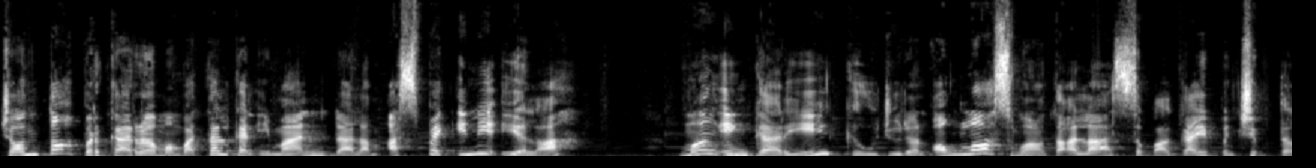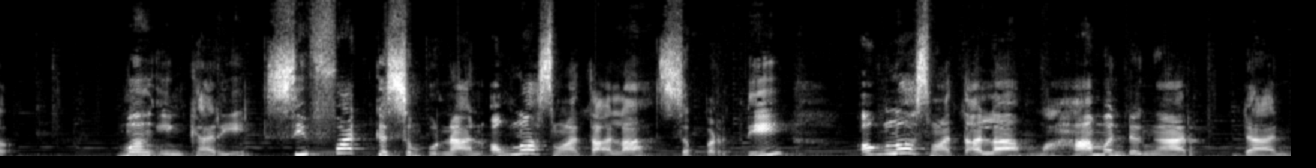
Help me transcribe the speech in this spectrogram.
Contoh perkara membatalkan iman dalam aspek ini ialah mengingkari kewujudan Allah taala sebagai pencipta mengingkari sifat kesempurnaan Allah SWT seperti Allah SWT maha mendengar dan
